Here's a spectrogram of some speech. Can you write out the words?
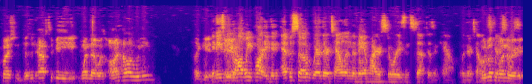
Question: Does it have to be one that was on Halloween? Like It needs to be the aired- Halloween party. The episode where they're telling the vampire stories and stuff doesn't count. When they're telling What about the scary one stories.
